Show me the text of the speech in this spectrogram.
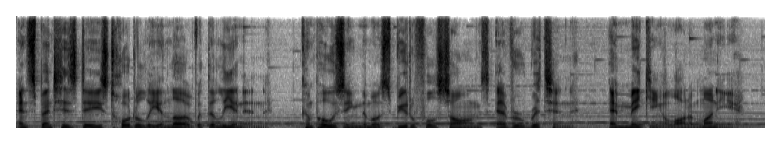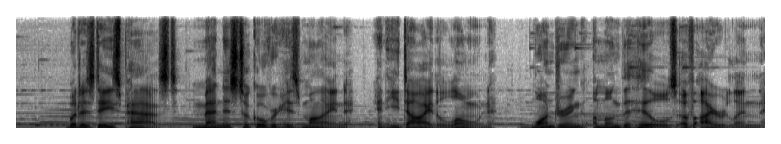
and spent his days totally in love with the Leanan, composing the most beautiful songs ever written and making a lot of money. But as days passed, madness took over his mind and he died alone, wandering among the hills of Ireland.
